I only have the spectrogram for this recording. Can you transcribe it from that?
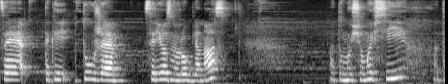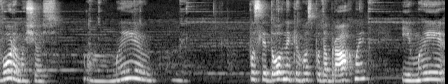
це такий дуже серйозний урок для нас, тому що ми всі творимо щось. Ми послідовники Господа Брахми, і ми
